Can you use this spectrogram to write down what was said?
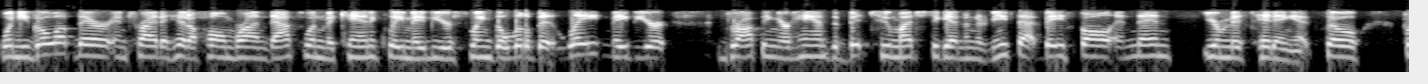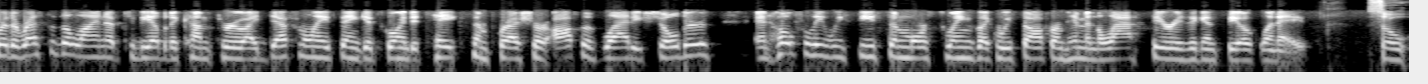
When you go up there and try to hit a home run, that's when mechanically maybe your swing's a little bit late, maybe you're dropping your hands a bit too much to get underneath that baseball, and then you're mishitting it. So for the rest of the lineup to be able to come through, I definitely think it's going to take some pressure off of Vladdy's shoulders, and hopefully we see some more swings like we saw from him in the last series against the Oakland A's. So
